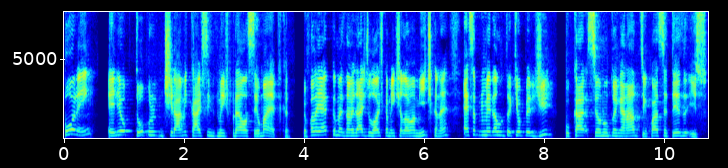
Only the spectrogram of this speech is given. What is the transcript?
Porém, ele optou por tirar a Mikage simplesmente pra ela ser uma épica. Eu falei épica, mas na verdade, logicamente, ela é uma mítica, né? Essa primeira luta que eu perdi, o cara, se eu não tô enganado, tenho quase certeza, isso.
